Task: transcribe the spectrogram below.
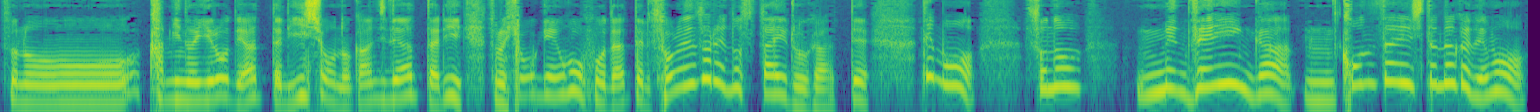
その、髪の色であったり、衣装の感じであったり、その表現方法であったり、それぞれのスタイルがあって、でも、その、全員が、うん、混在した中でも、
